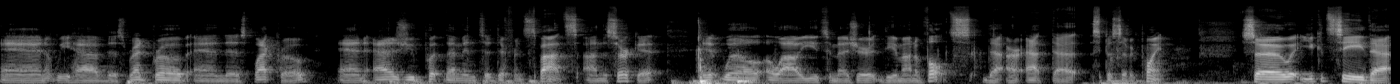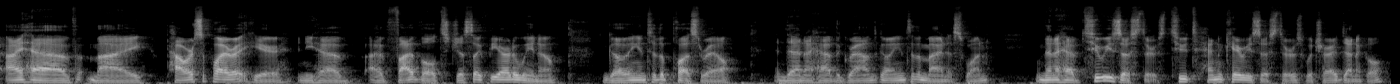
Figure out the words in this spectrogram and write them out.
And we have this red probe and this black probe. And as you put them into different spots on the circuit, it will allow you to measure the amount of volts that are at that specific point. So you can see that I have my power supply right here, and you have I have five volts, just like the Arduino going into the plus rail, and then I have the ground going into the minus one. And then I have two resistors, two 10K resistors, which are identical.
